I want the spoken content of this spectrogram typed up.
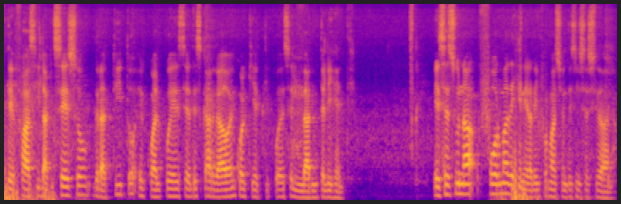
de fácil acceso, gratuito, el cual puede ser descargado en cualquier tipo de celular inteligente. Esa es una forma de generar información de ciencia ciudadana.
